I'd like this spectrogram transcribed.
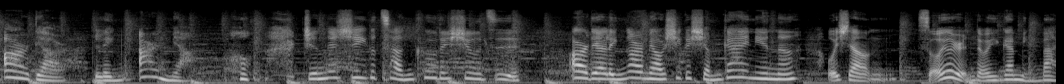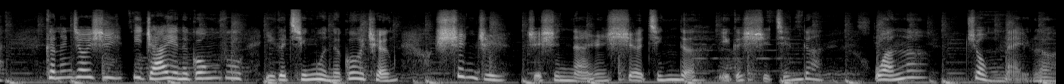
二点零二秒，真的是一个残酷的数字。二点零二秒是一个什么概念呢？我想所有人都应该明白，可能就是一眨眼的功夫，一个亲吻的过程，甚至只是男人射精的一个时间段。完了就没了，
